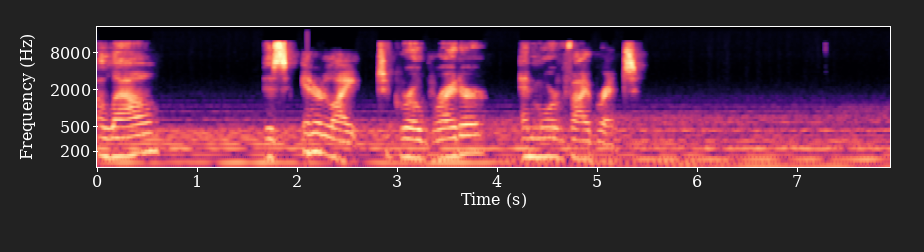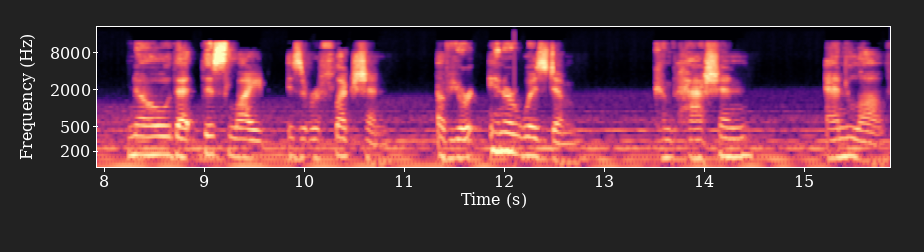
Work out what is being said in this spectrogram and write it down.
allow this inner light to grow brighter and more vibrant. Know that this light is a reflection of your inner wisdom, compassion, and love.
